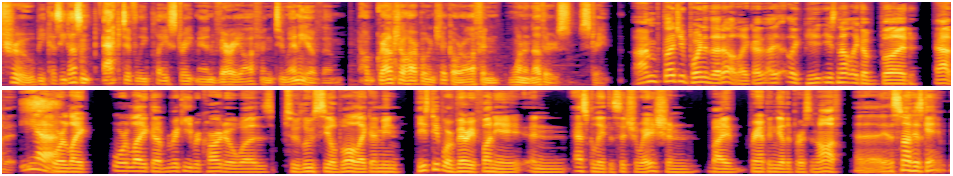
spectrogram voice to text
true because he doesn't actively play straight man very often to any of them. Groucho, Harpo, and Chico are often one another's straight. I'm glad you pointed that out. Like, I, I like he, he's not like a Bud Abbott, yeah, or like or like uh, Ricky Ricardo was to Lucille Ball. Like, I mean, these people are very funny and escalate the situation by ramping the other person off. Uh, it's not his game.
